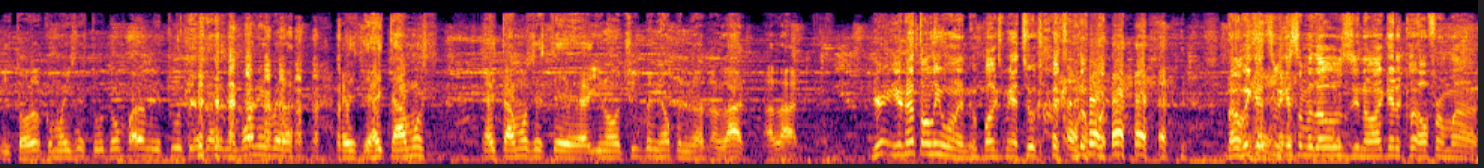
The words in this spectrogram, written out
Y todo, como dices tú, don't bother me 2 o'clock in the morning, pero este, ahí estamos. Ahí estamos, este, you know, she's been helping a lot, a lot, a lot. You're, you're not the only one who bugs me at two o'clock in the morning. no, we get we get some of those. You know, I get a call from uh,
